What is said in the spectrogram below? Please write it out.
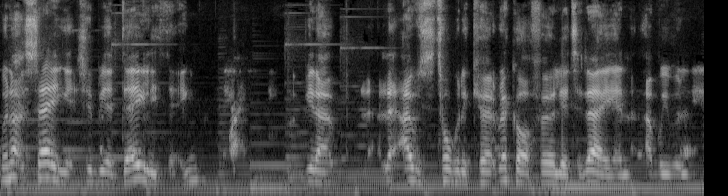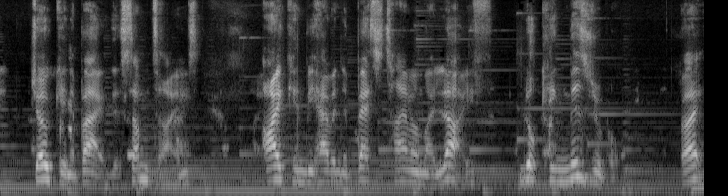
we're not saying it should be a daily thing. You know, I was talking to Kurt Rickoff earlier today, and we were joking about that sometimes I can be having the best time of my life looking miserable, right?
